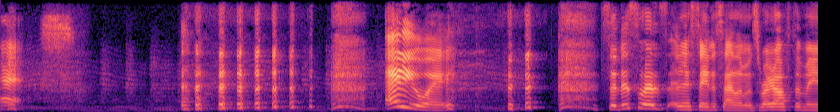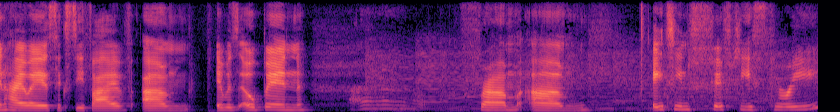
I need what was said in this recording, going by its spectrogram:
X. anyway, so this was an insane asylum. It was right off the main highway of 65. Um, it was open from um, 1853.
